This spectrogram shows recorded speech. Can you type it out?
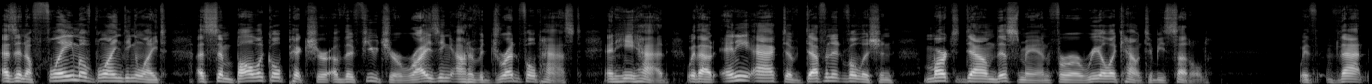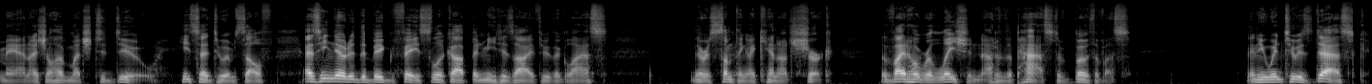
as in a flame of blinding light, a symbolical picture of the future rising out of a dreadful past, and he had, without any act of definite volition, marked down this man for a real account to be settled. With that man I shall have much to do, he said to himself, as he noted the big face look up and meet his eye through the glass. There is something I cannot shirk a vital relation out of the past of both of us. And he went to his desk,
